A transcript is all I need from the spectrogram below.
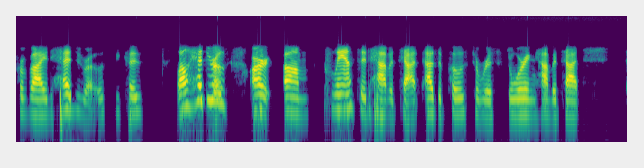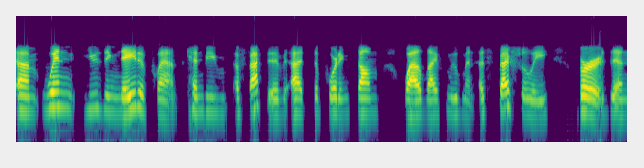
provide hedgerows because while hedgerows are um, planted habitat as opposed to restoring habitat, um, when using native plants can be effective at supporting some wildlife movement, especially birds. And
